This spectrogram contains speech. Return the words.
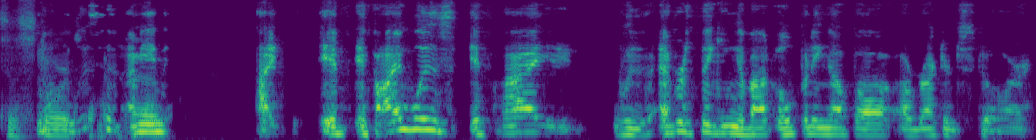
to No, stores. that listen, I mean, I if if I was if I was ever thinking about opening up a, a record store,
